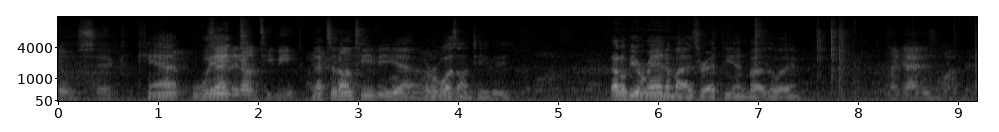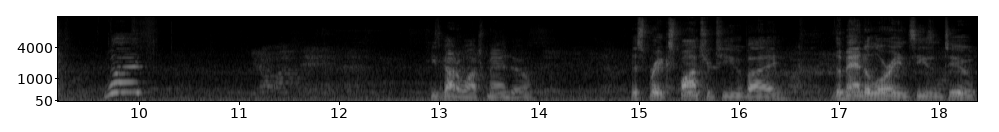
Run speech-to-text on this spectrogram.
It was sick. Can't Was wait. that it on TV? That's it on TV, yeah, or was on TV. That'll be a randomizer at the end, by the way. My dad doesn't watch Mandalorian. What? He's got to watch Mando. This break sponsored to you by The Mandalorian season two,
